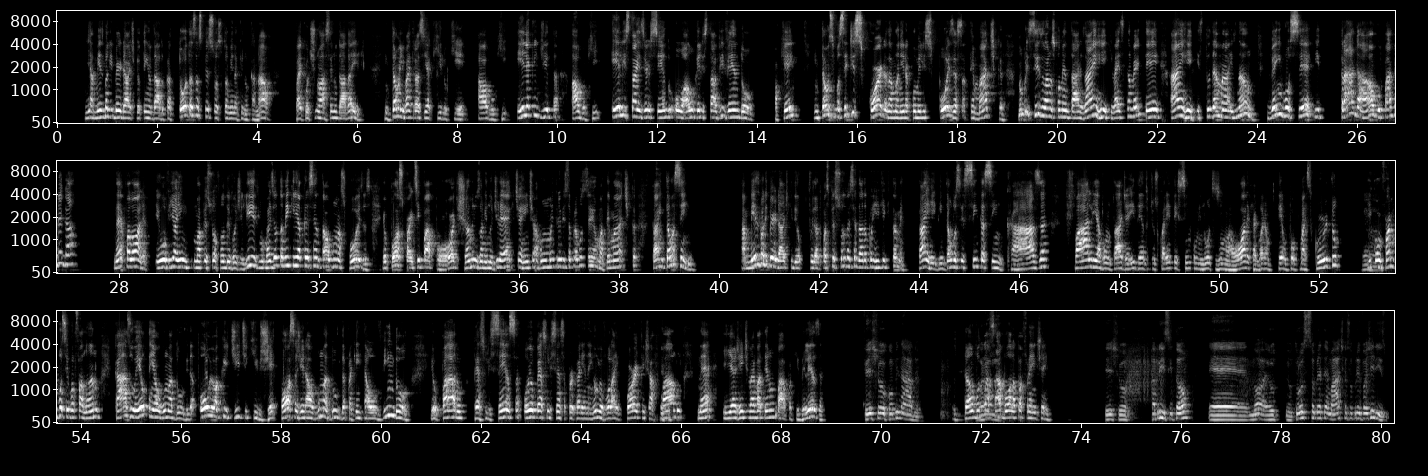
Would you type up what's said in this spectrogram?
E a mesma liberdade que eu tenho dado para todas as pessoas que estão vindo aqui no canal, vai continuar sendo dada a ele. Então, ele vai trazer aquilo que é algo que ele acredita, algo que ele está exercendo ou algo que ele está vivendo ok? Então, se você discorda da maneira como ele expôs essa temática, não precisa ir lá nos comentários, ah, Henrique, vai se converter, ah, Henrique, estuda mais. Não, vem você e traga algo para agregar. Né? Fala, olha, eu ouvi aí uma pessoa falando do evangelismo, mas eu também queria acrescentar algumas coisas. Eu posso participar? Pode, chame-nos ali no direct, a gente arruma uma entrevista para você, uma temática, tá? Então, assim, a mesma liberdade que deu, foi dada para as pessoas vai ser dada para o Henrique aqui também. Tá, Henrique? Então você sinta-se em casa, fale à vontade aí dentro de uns 45 minutos, uma hora, que agora é um tempo um pouco mais curto. Uhum. E conforme você for falando, caso eu tenha alguma dúvida, ou eu acredite que ge possa gerar alguma dúvida para quem está ouvindo, eu paro, peço licença, ou eu peço licença porcaria nenhuma, eu vou lá e corto e já falo, né? E a gente vai batendo um papo aqui, beleza? Fechou, combinado. Então, vou Bora passar lá. a bola para frente aí. Fechou. Fabrício, então, é, eu, eu trouxe sobre a temática sobre evangelismo.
